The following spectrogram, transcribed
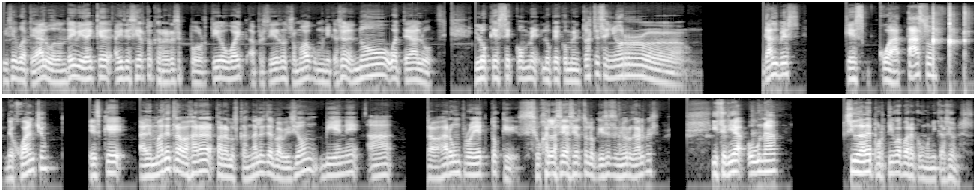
Dice Guatealbo, don David, hay, que, hay de cierto que regrese por tío White a presidir nuestro modo de comunicaciones. No, Guatealbo. Lo que, se come, lo que comentó este señor Galvez, que es cuatazo de Juancho, es que además de trabajar para los canales de Albavisión, viene a trabajar un proyecto que ojalá sea cierto lo que dice el señor Galvez, y sería una ciudad deportiva para comunicaciones.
